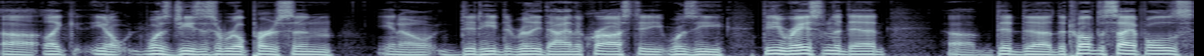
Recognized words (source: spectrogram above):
Uh, like you know, was Jesus a real person? You know, did he really die on the cross? Did he was he did he raise from the dead? Uh, did uh, the 12 disciples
